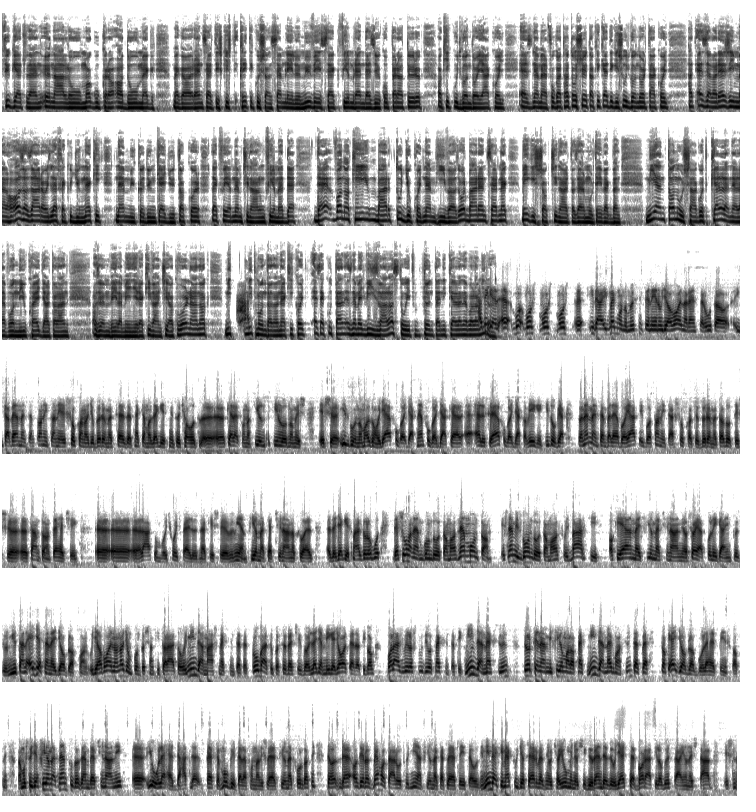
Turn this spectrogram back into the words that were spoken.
független, önálló, magukra adó, meg, meg a rendszert is kritikusan szemlélő művészek, filmrendezők, operatőrök, akik úgy gondolják, hogy ez nem elfogadható, sőt, akik eddig is úgy gondolták, hogy hát ezzel a rezsimmel, ha az az ára, hogy lefeküdjünk nekik, nem működünk együtt, akkor legfeljebb nem csinálunk filmet, de de van, aki bár tudjuk, hogy nem híve az Orbán rendszernek, mégiscsak csinált az elmúlt években. Milyen tanulságot kellene levonniuk, ha egyáltalán az ön véleményére kíváncsiak volnának? Mit, mit mondana nekik, hogy ezek után ez nem egy vízválasztó, itt dönteni kellene valamire? Hát igen, e, most, most, most e, idáig megmondom őszintén, én ugye a Vajna rendszer óta inkább elmentem tanítani, és sokkal nagyobb örömet szerzett nekem az egész, mint hogyha ott kellett volna kínlódnom, és, és izgulnom azon, hogy elfogadják, nem fogadják el, e, először elfogadják, a végén kidobják. Szóval nem mentem bele ebbe a játékba, a tanítás sokkal több örömet adott, és számtalan tehetség látom, hogy hogy fejlődnek, és milyen filmeket csinálnak, szóval ez, ez egy egész más dolog volt, de soha nem gondoltam az, nem mondtam, és nem is gondoltam azt, hogy bárki, aki elmegy filmet csinálni a saját kollégáim közül, miután egyetlen egy ablak van. Ugye a Vajna nagyon pontosan kitalálta, hogy minden más megszüntetett. Próbáltuk a szövetségbe, hogy legyen még egy alternatív. Balázs Béla stúdiót megszüntették. Minden megszűnt, történelmi film alap meg, minden meg van szüntetve, csak egy ablakból lehet pénzt kapni. Na most ugye filmet nem tud az ember csinálni, jó lehet, de hát persze mobiltelefonnal is lehet filmet forgatni, de, de azért az behatárolt, hogy milyen filmeket lehet létrehozni. Mindenki meg tudja szervezni, hogyha jó minőségű rendező, hogy egyszer barátilag összeálljon egy stáb, és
